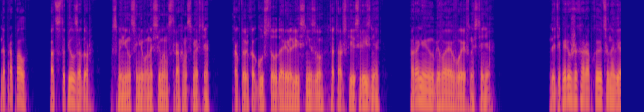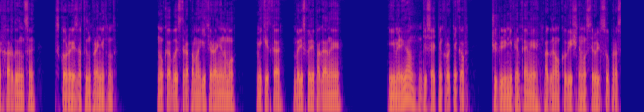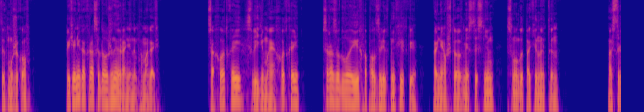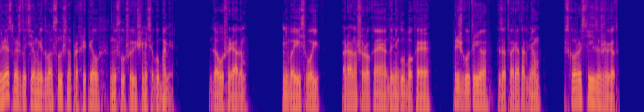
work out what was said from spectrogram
Да пропал, отступил задор, сменился невыносимым страхом смерти, как только густо ударили снизу татарские срезни, ранее убивая воев на стене. Да теперь уже карабкаются наверх ордынцы, скоро и за тын проникнут. Ну-ка, быстро помогите раненому. Микитка, близко ли поганые? Емельян, десятник ротников, чуть ли не пинками погнал к увечному стрельцу простых мужиков. Ведь они как раз и должны раненым помогать. С охоткой, с видимой охоткой, сразу двое их поползли к Микитке, поняв, что вместе с ним смогут покинуть тын. А стрелец, между тем, едва слышно прохрипел неслушающимися губами. Да уж рядом. Не боись, вой. Рана широкая, да не глубокая. Прижгут ее, затворят огнем. В скорости и заживет.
